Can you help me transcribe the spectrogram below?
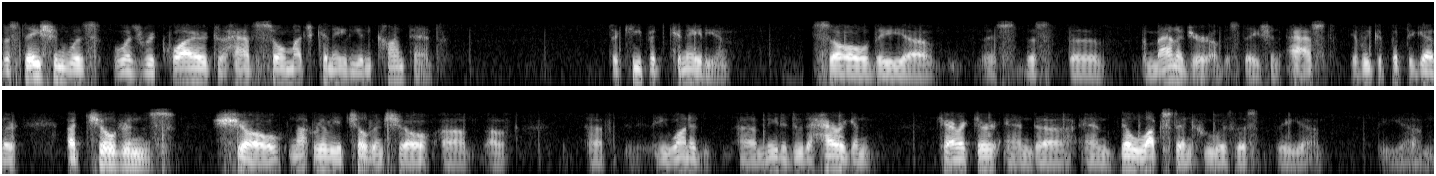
the station was was required to have so much Canadian content to keep it Canadian. So the uh, this this the the manager of the station asked if we could put together a children's show, not really a children's show. Uh, of, uh, he wanted uh, me to do the Harrigan character, and uh, and Bill Luxton, who was this the uh, the um,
